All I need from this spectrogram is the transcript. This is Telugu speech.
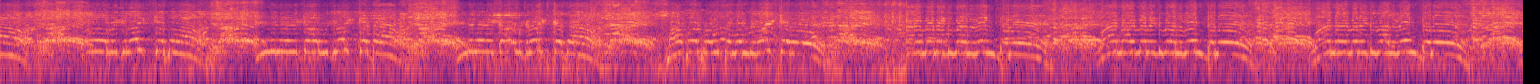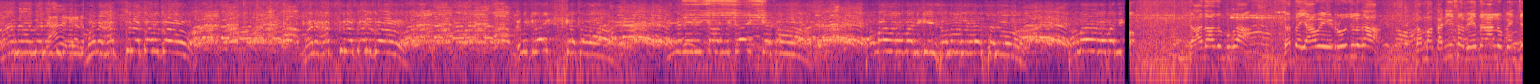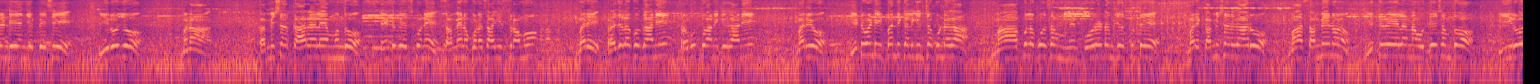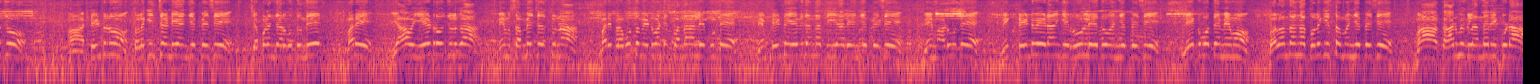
కార్మికుల ఐక్యత! ఇంజనీరింగ్ కార్మికుల ఐక్యత! ఇంజనీరింగ్ కార్మికుల ఐక్యత! మాపై ప్రభుత్వం ఉంది వైఖరు న్యాయమైన వెంటనే! మా న్యాయమైన డిమాండ్ వెంటనే! మా న్యాయమైన డిమాండ్ వెంటనే! మా న్యాయమైన మన హక్కుల కొరకు! మన హక్కుల కొరకు! ఐక్యత ఇంజనీరింగ్ కార్మికుల ఐక్యత సమాన పనికి సమాన వేతనం సమాన పనికి దాదాపుగా గత యాభై ఏడు రోజులుగా తమ కనీస వేతనాలు పెంచండి అని చెప్పేసి ఈరోజు మన కమిషనర్ కార్యాలయం ముందు టెంట్ వేసుకుని సమ్మెను కొనసాగిస్తున్నాము. మరి ప్రజలకు కానీ ప్రభుత్వానికి కానీ మరియు ఎటువంటి ఇబ్బంది కలిగించకుండా మా హక్కుల కోసం మేము పోరాటం చేస్తుంటే మరి కమిషనర్ గారు మా సమ్మెను ఎత్తివేయాలన్న ఉద్దేశంతో ఈరోజు టెంటును టెంట్ను తొలగించండి అని చెప్పేసి చెప్పడం జరుగుతుంది. మరి యాభై ఏడు రోజులుగా మేము సమ్మె చేస్తున్నా మరి ప్రభుత్వం ఎటువంటి స్పందన లేకుంటే మేము టెంట్ ఏ విధంగా తీయాలి అని చెప్పేసి మేము అడిగితే మీకు టెంట్ వేయడానికి రూల్ లేదు అని చెప్పేసి లేకపోతే మేము బలవంతంగా తొలగిస్తామని చెప్పేసి మా కార్మికులందరినీ కూడా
